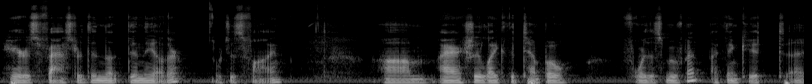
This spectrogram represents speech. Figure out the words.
hairs faster than the than the other, which is fine. Um, I actually like the tempo for this movement. I think it uh,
